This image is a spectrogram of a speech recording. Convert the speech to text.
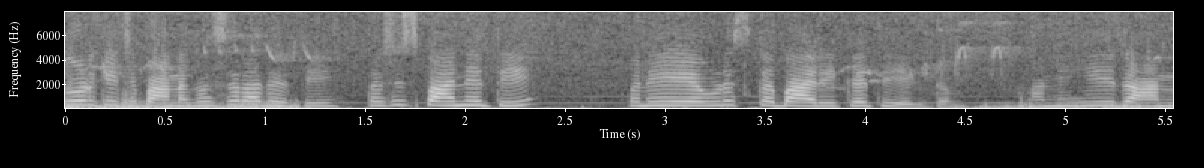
दोडक्याची पानं कसं राहते होती. तशीच पानं येते पण हे एवढंच काय बारीक होती एकदम. आणि ही रान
